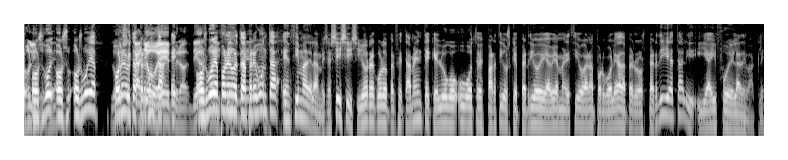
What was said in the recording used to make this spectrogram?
sólido. os, voy, ¿eh? os, os voy a poner otra cayó, pregunta. eh, pero os voy a poner otra pregunta encima de la mesa. Sí, sí, sí, yo recuerdo perfectamente que luego hubo tres partidos que perdió y había merecido ganar por goleada, pero los perdía y tal, y, y ahí fue la debacle.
